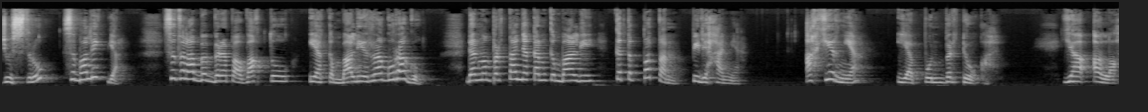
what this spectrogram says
Justru sebaliknya, setelah beberapa waktu ia kembali ragu-ragu dan mempertanyakan kembali ketepatan pilihannya. Akhirnya ia pun berdoa, "Ya Allah,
